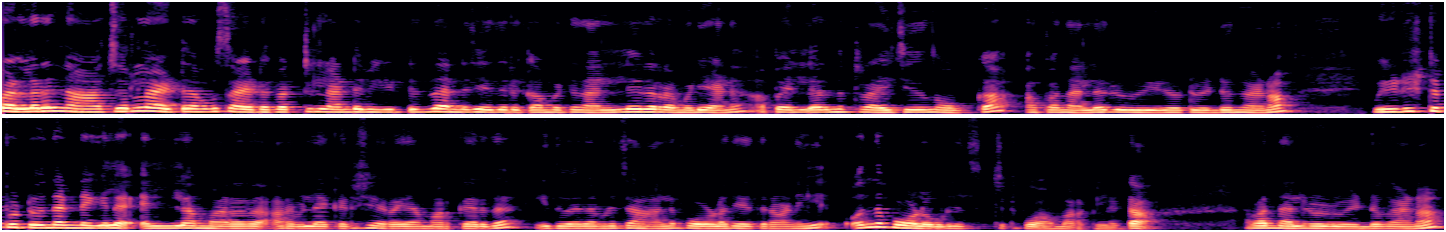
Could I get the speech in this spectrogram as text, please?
വളരെ നാച്ചുറലായിട്ട് നമുക്ക് സൈഡ് എഫക്റ്റ് ഇല്ലാണ്ട് വീട്ടിൽ തന്നെ ചെയ്തെടുക്കാൻ പറ്റിയ നല്ലൊരു റെമഡിയാണ് അപ്പോൾ എല്ലാവരും ട്രൈ ചെയ്ത് നോക്കുക. അപ്പോൾ നല്ലൊരു വീഡിയോ വീണ്ടും കാണാം. വീഡിയോ ഇഷ്ടപ്പെട്ടു എന്നുണ്ടെങ്കിൽ എല്ലാം മറ അറിവിലേക്കായിട്ട് ഷെയർ ചെയ്യാൻ മറക്കരുത്. ഇതുവരെ നമ്മുടെ ചാനൽ ഫോളോ ചെയ്തിട്ടാണെങ്കിൽ ഒന്ന് ഫോളോ കൂടി വെച്ചിട്ട് പോകാൻ മറക്കില്ല കേട്ടോ അപ്പോൾ നല്ലൊരു വീണ്ടും കാണാം.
